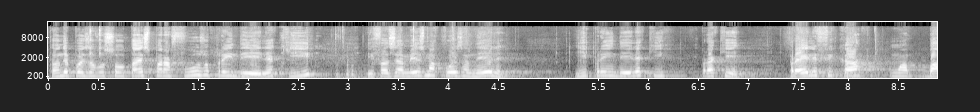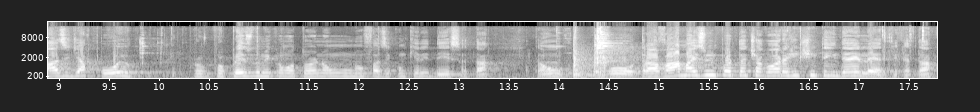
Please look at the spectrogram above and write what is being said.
Então depois eu vou soltar esse parafuso, prender ele aqui e fazer a mesma coisa nele e prender ele aqui. Para quê? Para ele ficar uma base de apoio para o peso do micromotor não, não fazer com que ele desça, tá? Então eu vou travar, mas o importante agora é a gente entender a elétrica, tá?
